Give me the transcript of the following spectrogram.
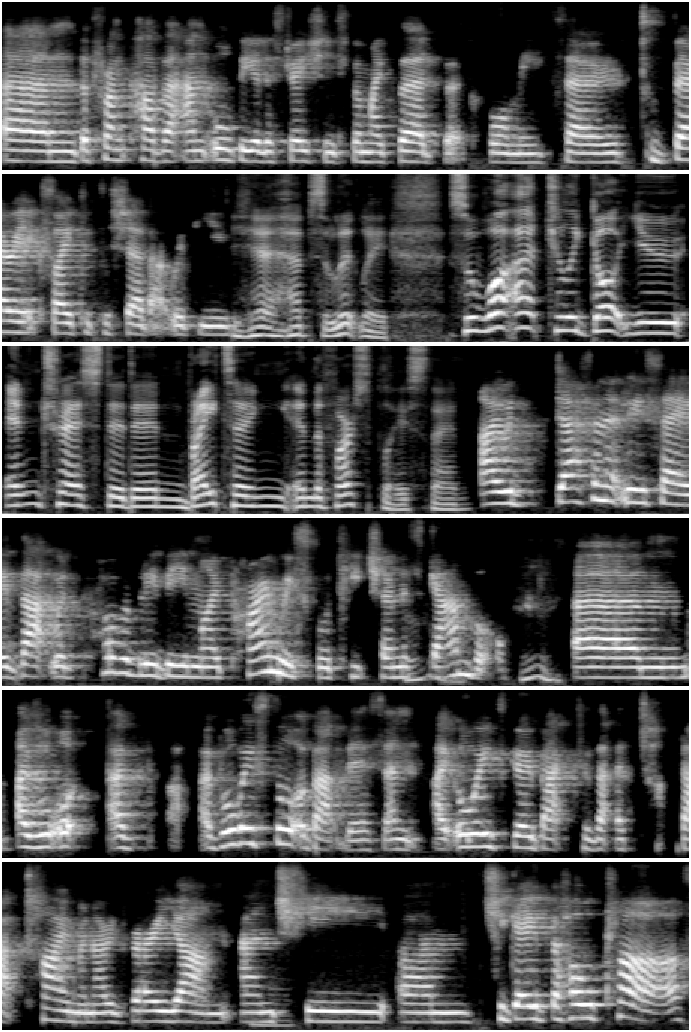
um, the front cover and all the illustrations for my third book for me. So very excited to share that with you. Yeah, absolutely. So what actually got you interested in writing in the first place then? I would definitely say that would probably be my primary school teacher, Miss oh. Gamble. Mm. Um, I will, I've, I've always thought about this and I always go back to that, that time when I was very young and she, um, she gave the whole class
